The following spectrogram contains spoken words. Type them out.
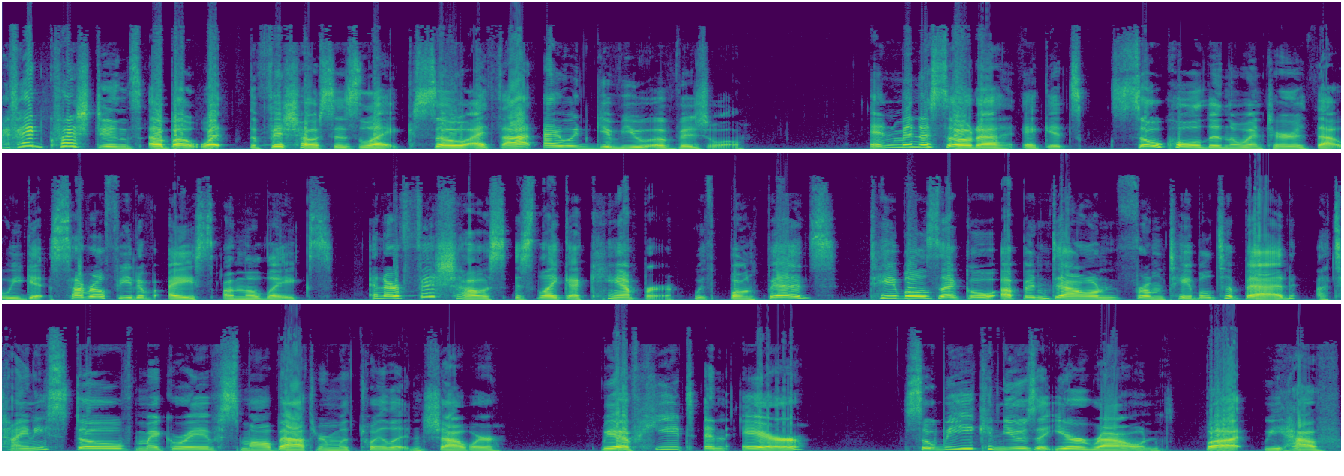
I've had questions about what the fish house is like, so I thought I would give you a visual. In Minnesota, it gets so cold in the winter that we get several feet of ice on the lakes, and our fish house is like a camper with bunk beds, tables that go up and down from table to bed, a tiny stove, microwave, small bathroom with toilet and shower. We have heat and air, so we can use it year round, but we have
